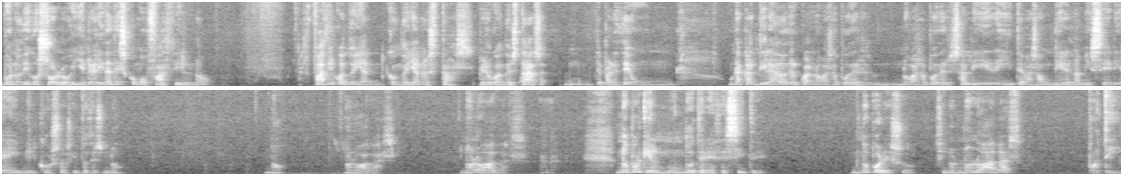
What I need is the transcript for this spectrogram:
bueno, digo solo, y en realidad es como fácil, ¿no? Fácil cuando ya, cuando ya no estás, pero cuando estás mm, te parece un, un acantilado del cual no vas, a poder, no vas a poder salir y te vas a hundir en la miseria y mil cosas. Entonces no, no, no lo hagas, no lo hagas. No porque el mundo te necesite, no por eso, sino no lo hagas por ti,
